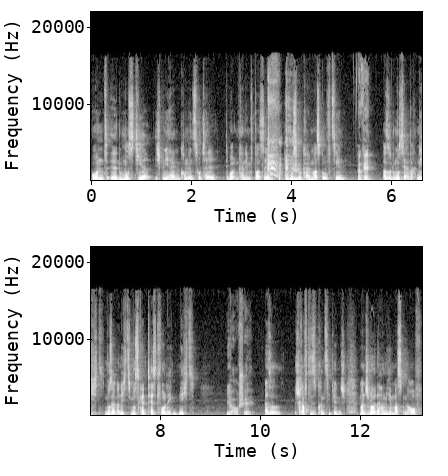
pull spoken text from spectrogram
Und äh, du musst hier, ich bin hierher gekommen ins Hotel, die wollten keinen Impfpass sehen, du musst hier keine Maske aufziehen. Okay. Also du musst ja einfach nichts, du musst einfach nichts, ich muss keinen Test vorlegen, nichts. Ja, auch schön. Also ich raff dieses Prinzip hier nicht. Manche Leute haben hier Masken auf,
